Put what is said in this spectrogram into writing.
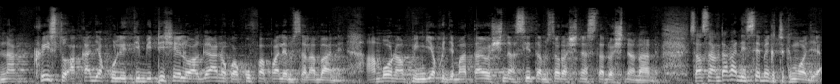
na kristo akaja kulithibitisha hilo agano kwa kufa pale msalabani ambao unaingia kwenye matayo 26 mstari wa 26 28 sasa nataka niseme kitu kimoja.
